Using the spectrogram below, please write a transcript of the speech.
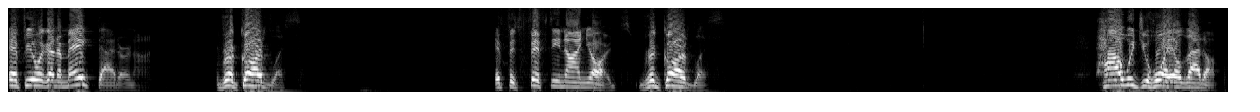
if you were going to make that or not, regardless if it's 59 yards, regardless. How would you hoil that up?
